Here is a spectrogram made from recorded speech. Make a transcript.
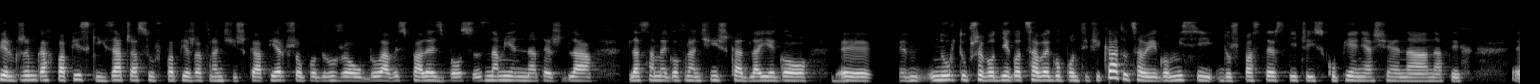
pielgrzymkach papieskich za czasów papieża Franciszka. Pierwszą podróżą była wyspa Lesbos, znamienna też dla, dla samego Franciszka, dla jego y, nurtu przewodniego całego pontyfikatu, całej jego misji duszpasterskiej, czyli skupienia się na, na tych y,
